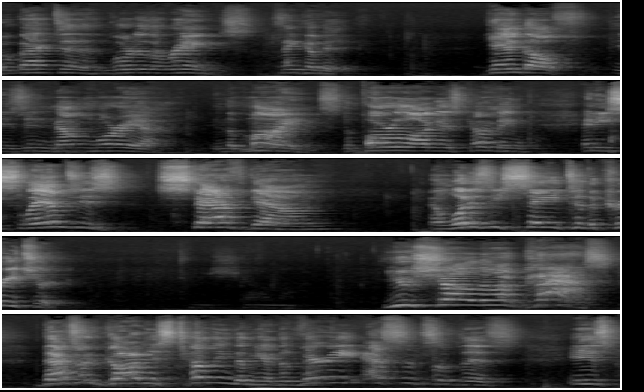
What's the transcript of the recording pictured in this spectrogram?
go back to Lord of the Rings. Think of it. Gandalf is in Mount Moria in the mines. The Barlog is coming, and he slams his staff down. And what does he say to the creature? You shall not. You shall not pass. That's what God is telling them here. The very essence of this is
